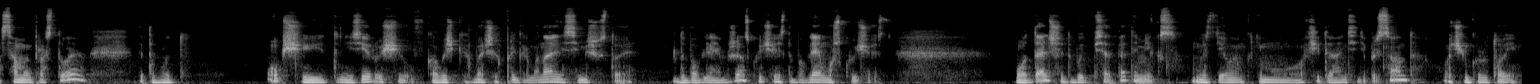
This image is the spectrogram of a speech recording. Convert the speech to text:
самое простое, это вот общий тонизирующий, в кавычках больших, пригормональный 76 Добавляем женскую часть, добавляем мужскую часть. Вот дальше это будет 55-й микс. Мы сделаем к нему фитоантидепрессант, очень крутой.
